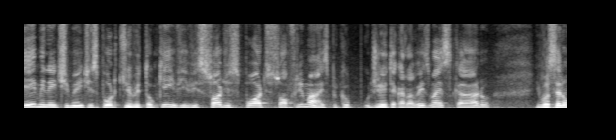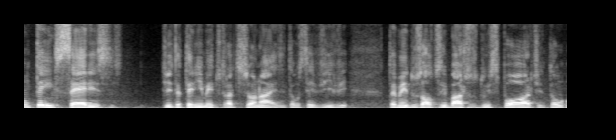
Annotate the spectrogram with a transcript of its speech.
eminentemente esportivo. Então, quem vive só de esporte sofre mais, porque o- o direito é cada vez mais caro e você não tem séries de entretenimento tradicionais. Então, você vive também dos altos e baixos do esporte. Então,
